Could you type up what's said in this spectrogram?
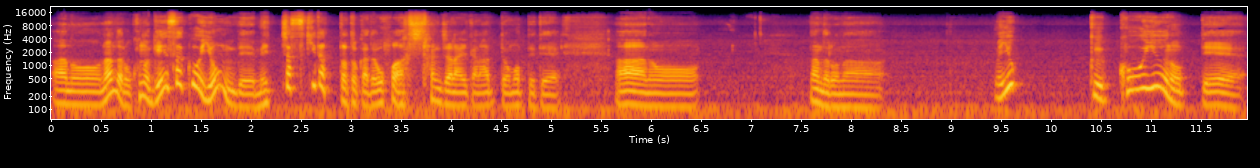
あのなんだろうこの原作を読んでめっちゃ好きだったとかで オファーしたんじゃないかなって思っててあのなんだろうなよくこういうのって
